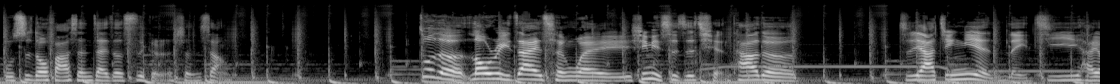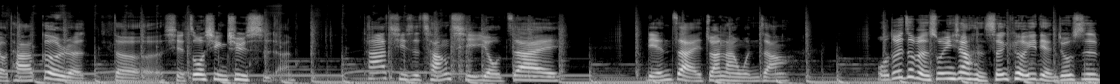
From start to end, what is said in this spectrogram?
不是都发生在这四个人身上。作者 Lori 在成为心理师之前，他的职涯经验累积，还有他个人的写作兴趣使然，他其实长期有在连载专栏文章。我对这本书印象很深刻一点，就是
